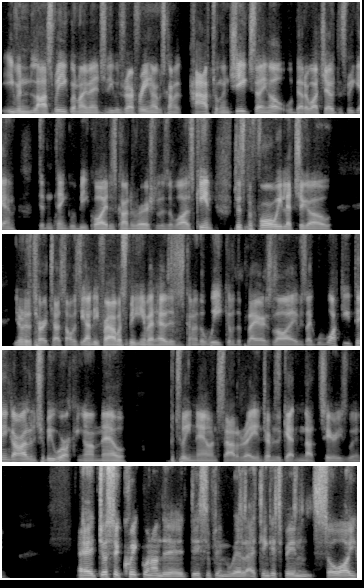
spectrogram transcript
Even last week when I mentioned he was refereeing, I was kind of half tongue in cheek saying, "Oh, we better watch out this weekend." Didn't think it would be quite as controversial as it was. Cian, just before we let you go, you know, the third test, obviously, Andy Farrell was speaking about how this is kind of the week of the players' lives. Like, what do you think Ireland should be working on now between now and Saturday in terms of getting that series win? Uh, just a quick one on the discipline, Will. I think it's been so eye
